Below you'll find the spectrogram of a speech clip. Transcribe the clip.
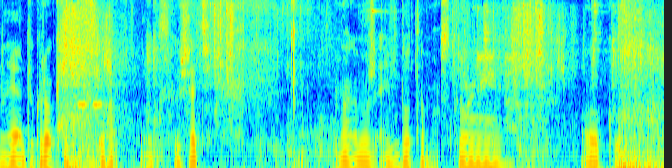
Nie wiem, tu kroki mógł słyszeć. No ale może aimbota ma. Sto... O kurwa.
